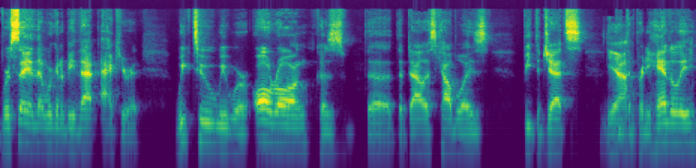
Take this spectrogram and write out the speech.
we're saying that we're going to be that accurate. Week two, we were all wrong because the the Dallas Cowboys beat the Jets, yeah, beat them pretty handily.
